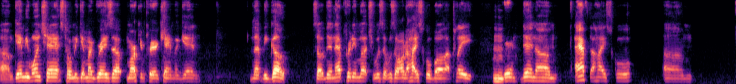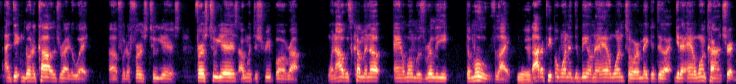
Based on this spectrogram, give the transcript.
Um, gave me one chance, told me to get my grades up. Marking period came again, let me go. So then that pretty much was it was all the high school ball I played. Mhm. Then then um after high school, um I didn't go to college right away uh, for the first two years. First two years I went the street ball route. When I was coming up, AND1 was really the move. Like Yeah. a lot of people wanted to be on the AND1 tour, make it to get an AND1 contract,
